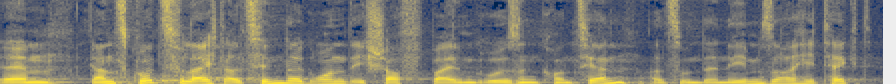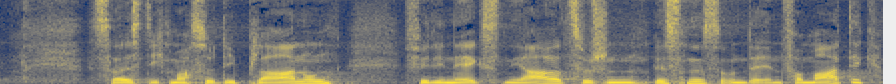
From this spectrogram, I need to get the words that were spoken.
Ähm, ganz kurz vielleicht als Hintergrund. Ich schaffe bei einem größeren Konzern als Unternehmensarchitekt. Das heißt, ich mache so die Planung für die nächsten Jahre zwischen Business und der Informatik.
